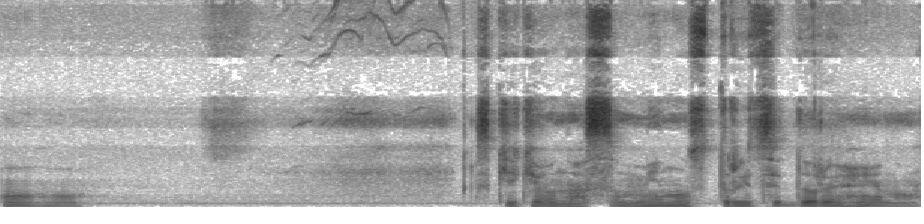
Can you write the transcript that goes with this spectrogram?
Угу. Скільки у нас? Мінус 30 до регену.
